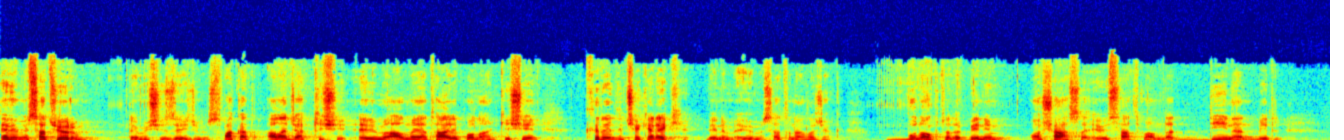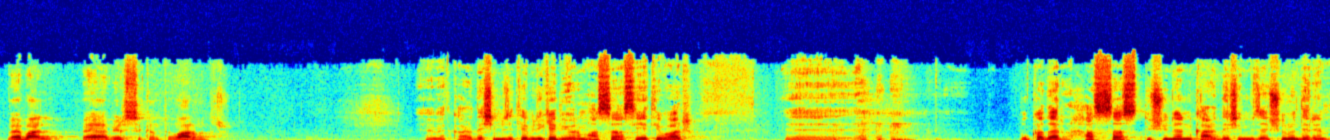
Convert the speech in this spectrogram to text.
Evimi satıyorum demiş izleyicimiz. Fakat alacak kişi, evimi almaya talip olan kişi kredi çekerek benim evimi satın alacak. Bu noktada benim o şahsa evi satmamda dinen bir vebal veya bir sıkıntı var mıdır? Evet kardeşimizi tebrik ediyorum. Hassasiyeti var. Ee, bu kadar hassas düşünen kardeşimize şunu derim.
